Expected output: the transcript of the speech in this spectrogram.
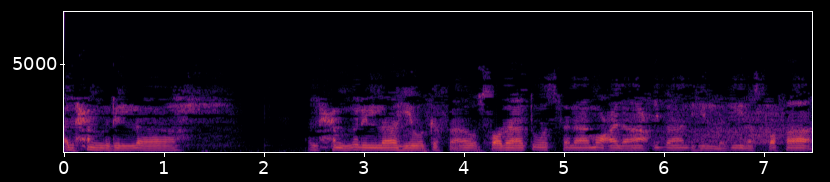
الحمد لله. الحمد لله وكفى والصلاة والسلام على عباده الذين اصطفى.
